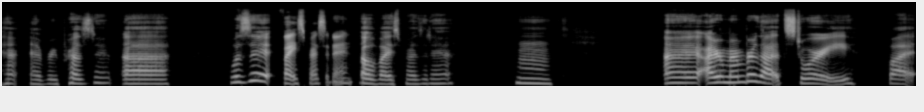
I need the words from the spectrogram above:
Every president. Uh, was it Vice president. Oh, vice president. Hmm. I I remember that story, but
